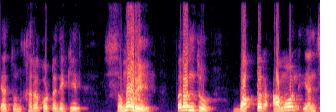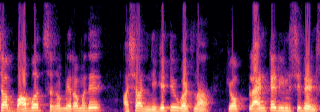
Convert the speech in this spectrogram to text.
त्यातून खरं खोटं देखील समोर येईल. परंतु डॉक्टर अमोल यांच्या बाबत संगमेरामध्ये अशा निगेटिव्ह घटना किंवा प्लॅन्टेड इन्सिडेंट्स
